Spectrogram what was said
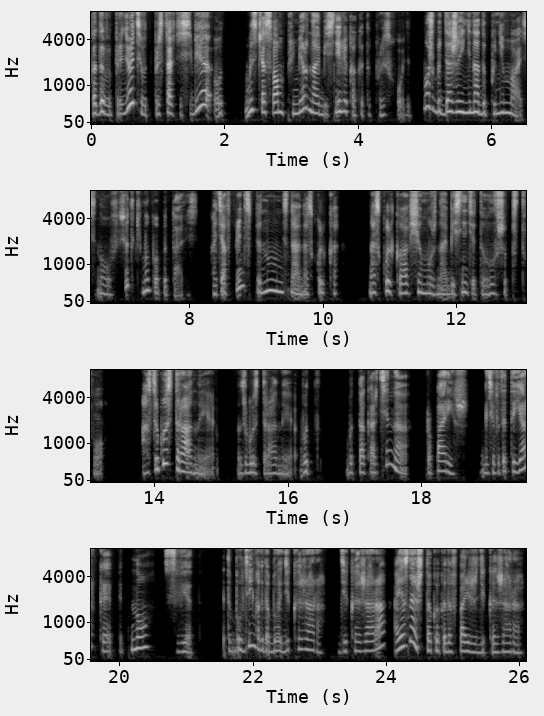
Когда вы придете, вот представьте себе, вот мы сейчас вам примерно объяснили, как это происходит. Может быть, даже и не надо понимать, но все-таки мы попытались. Хотя, в принципе, ну, не знаю, насколько, насколько вообще можно объяснить это волшебство. А с другой стороны, с другой стороны, вот, вот та картина про Париж, где вот это яркое пятно, свет. Это был день, когда была дикая жара. Дикая жара. А я знаю, что такое, когда в Париже дикая жара.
